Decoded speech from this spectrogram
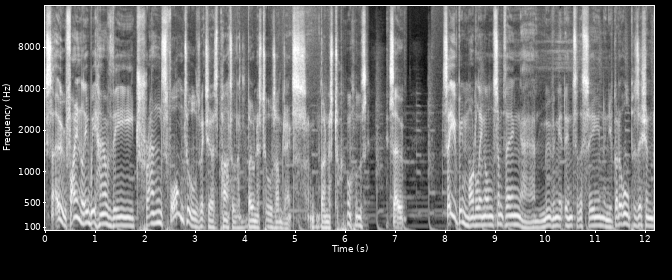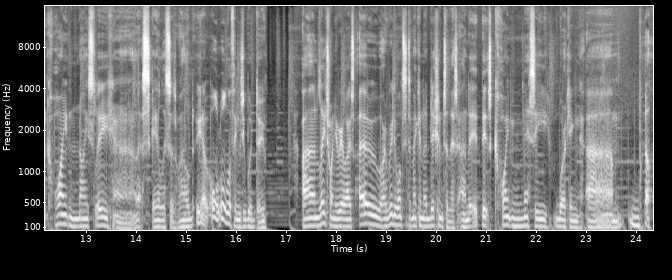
So finally, we have the transform tools, which is part of the bonus tools objects. Bonus tools. So, say you've been modeling on something and moving it into the scene, and you've got it all positioned quite nicely. Uh, let's scale this as well. You know, all, all the things you would do. And later on, you realize, oh, I really wanted to make an addition to this, and it, it's quite messy working, um, well,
